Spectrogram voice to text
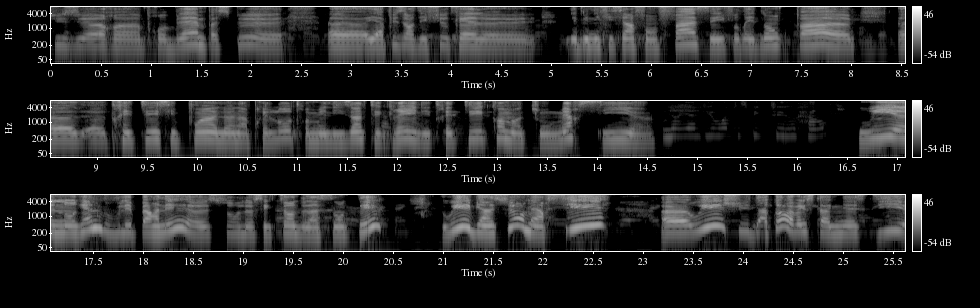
plusieurs euh, problèmes parce que euh, il y a plusieurs défis auxquels les bénéficiaires font face et il faudrait donc pas traiter ces points l'un après l'autre, mais les intégrer et les traiter comme un tout. Merci. Oui, Noriane, vous voulez parler sur le secteur de la santé? Oui, bien sûr, merci. Oui, je suis d'accord avec ce qu'Agnès dit.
